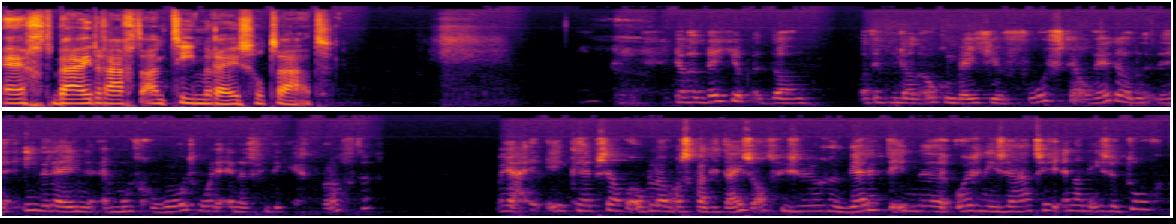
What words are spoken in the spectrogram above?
echt bijdraagt aan teamresultaat. Ja, want weet dan, wat ik me dan ook een beetje voorstel, hè, dan, iedereen moet gehoord worden en dat vind ik echt prachtig. Maar ja, ik heb zelf ook lang als kwaliteitsadviseur gewerkt in de organisaties en dan is het toch,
